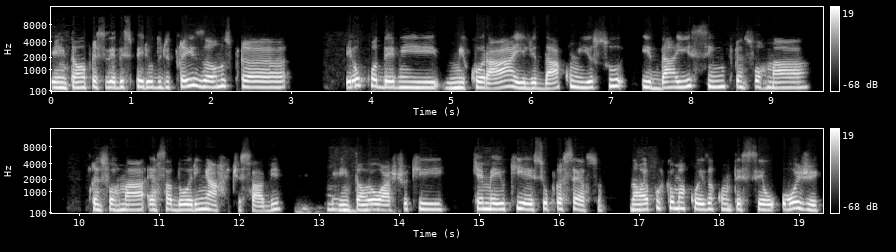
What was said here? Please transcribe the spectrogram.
então eu precisei desse período de três anos para eu poder me, me curar e lidar com isso e daí sim transformar transformar essa dor em arte, sabe? Uhum. Então eu acho que, que é meio que esse o processo. Não é porque uma coisa aconteceu hoje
